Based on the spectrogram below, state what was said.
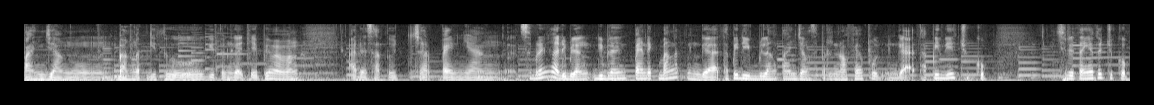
panjang banget gitu gitu nggak tapi memang ada satu cerpen yang sebenarnya nggak dibilang dibilang pendek banget enggak tapi dibilang panjang seperti novel pun enggak tapi dia cukup ceritanya itu cukup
